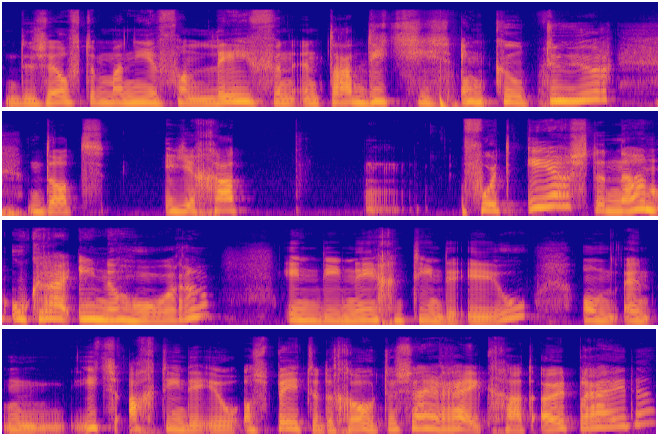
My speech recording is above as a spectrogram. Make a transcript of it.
dezelfde manier van leven en tradities en cultuur. Dat je gaat voor het eerst de naam Oekraïne horen in die 19e eeuw. Om, en um, iets 18e eeuw, als Peter de Grote zijn rijk gaat uitbreiden.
